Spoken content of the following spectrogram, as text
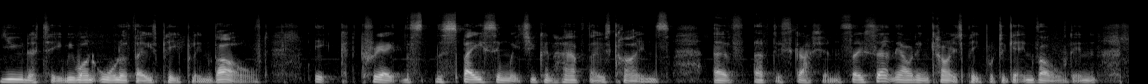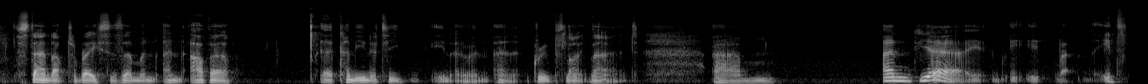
unity. We want all of those people involved. It could create the, the space in which you can have those kinds of, of discussions. So certainly I would encourage people to get involved in Stand Up to Racism and, and other uh, community, you know, and, and, groups like that. Um, and yeah, it, it, it's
